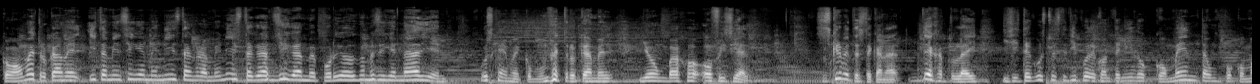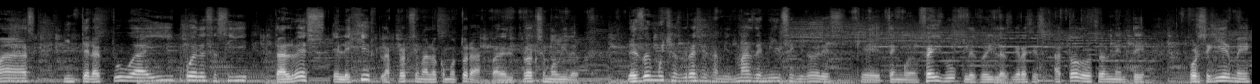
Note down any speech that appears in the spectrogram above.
como Metro Camel y también sígueme en Instagram. En Instagram síganme, por Dios, no me sigue nadie. Búsquenme como Metro Camel-oficial. Suscríbete a este canal, deja tu like y si te gusta este tipo de contenido comenta un poco más, interactúa y puedes así tal vez elegir la próxima locomotora para el próximo video. Les doy muchas gracias a mis más de mil seguidores que tengo en Facebook, les doy las gracias a todos realmente por seguirme,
